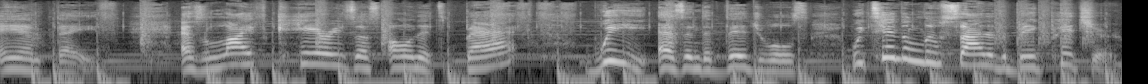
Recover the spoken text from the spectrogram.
and faith as life carries us on its back, we as individuals, we tend to lose sight of the big picture.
